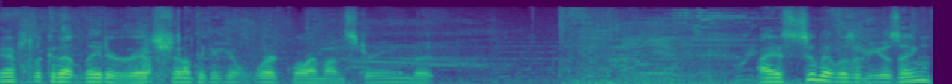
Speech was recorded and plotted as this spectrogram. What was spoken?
Gonna have to look at that later, Rich. I don't think it can work while I'm on stream, but I assume it was amusing.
